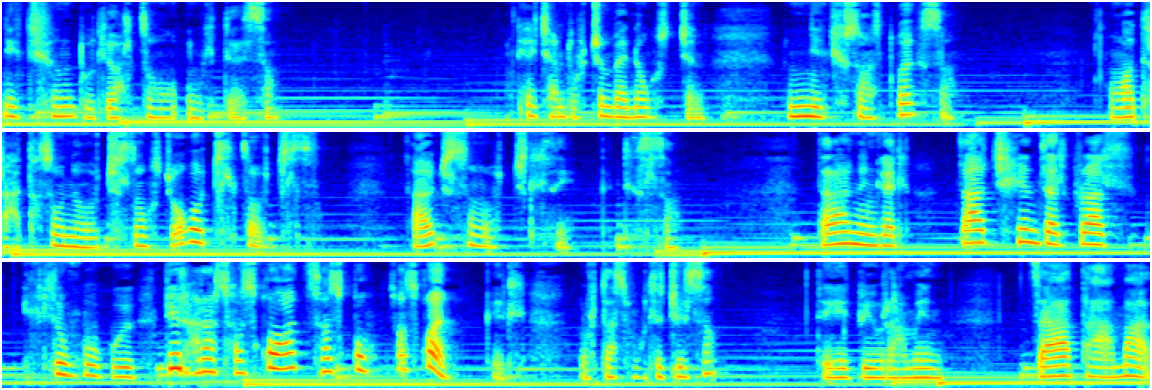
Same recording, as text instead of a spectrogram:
нэг чихэн дүлий болсон эмэгтэй байсан. Тэгээ чамд өвчин байна уу гэж чинь миний чих сонсдгоо гэсэн. Өнөөдөр хатгсан үнэ уучлсан гэж уучлцсан уучлсан. За уучлсан уучлсан гэтгсэн. Дараа нь ингээл за чихэн залбираал эхлэнгүүгүй тэр хараа сонсохгүй гад сонсохгүй сонсохгүй байна гэл уртаас бүглэж байсан. Тэгээд би рамын за та амаа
